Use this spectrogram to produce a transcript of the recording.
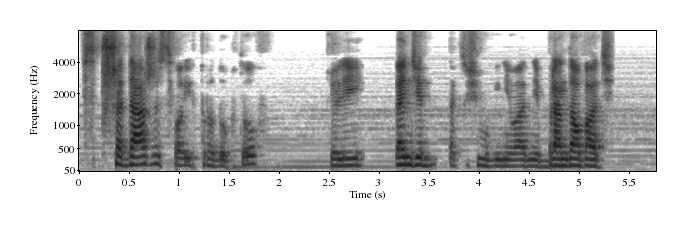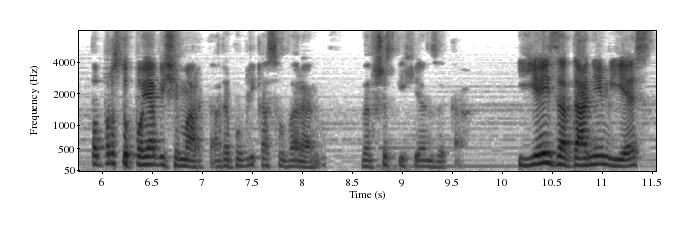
w sprzedaży swoich produktów, czyli będzie, tak to się mówi nieładnie, brandować, po prostu pojawi się marka Republika Suwerenów we wszystkich językach. I jej zadaniem jest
